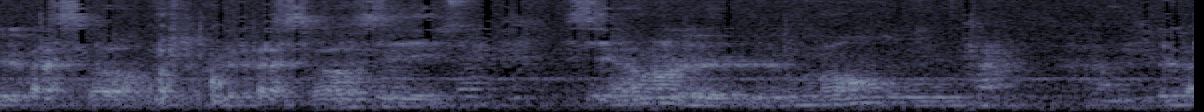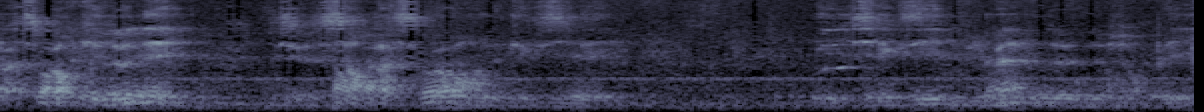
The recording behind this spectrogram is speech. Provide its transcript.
le, passeport, le passeport, c'est vraiment le, moment où le passeport qui est donné. Sans passeport, on est exilé. Il s'exile lui-même de, son pays.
